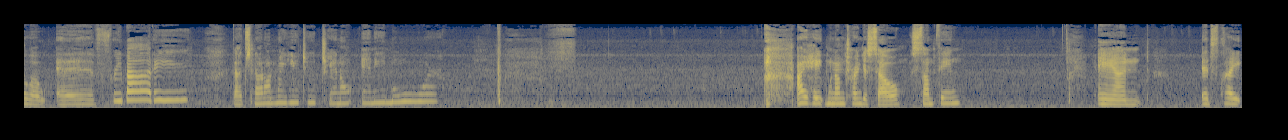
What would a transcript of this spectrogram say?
Hello, everybody. That's not on my YouTube channel anymore. I hate when I'm trying to sell something and it's like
